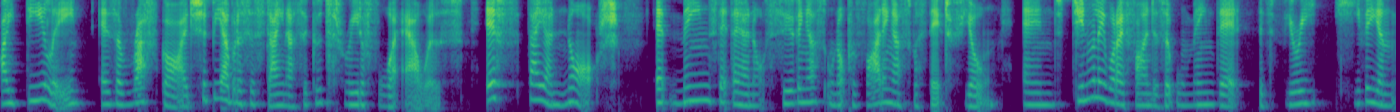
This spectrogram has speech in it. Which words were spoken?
ideally, as a rough guide, should be able to sustain us a good three to four hours. If they are not, it means that they are not serving us or not providing us with that fuel. And generally, what I find is it will mean that it's very heavy in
